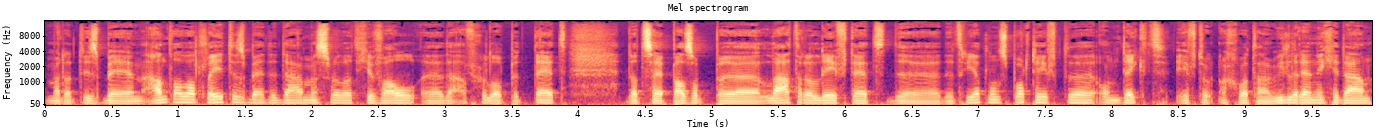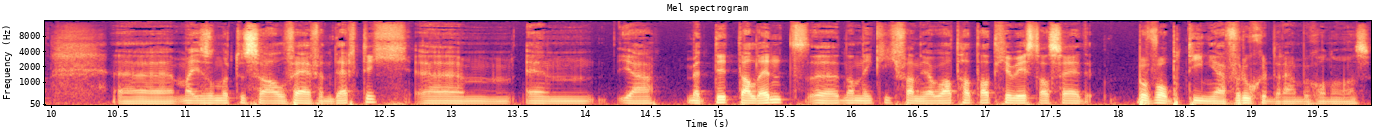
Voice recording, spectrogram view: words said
maar dat is bij een aantal atletes bij de dames wel het geval uh, de afgelopen tijd, dat zij pas op uh, latere leeftijd de, de triathlonsport heeft ontdekt. Heeft ook nog wat aan wielrennen gedaan, maar is ondertussen al 35. Um, en ja, met dit talent, dan denk ik van, ja, wat had dat geweest als zij bijvoorbeeld tien jaar vroeger eraan begonnen was?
